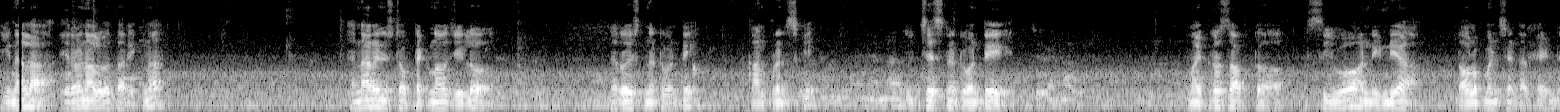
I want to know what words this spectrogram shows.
ఈ నెల ఇరవై నాలుగో తారీఖున ఎన్ఆర్ఐ ఇన్స్టిట్యూట్ ఆఫ్ టెక్నాలజీలో నిర్వహిస్తున్నటువంటి కాన్ఫరెన్స్కి ఇచ్చేసినటువంటి Microsoft CEO and India development centre head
